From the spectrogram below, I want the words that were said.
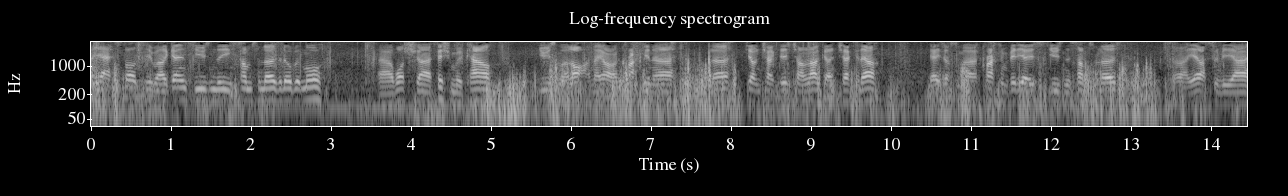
Uh, yeah start to uh, get into using the Samson lures a little bit more. Uh, watch uh, Fishing with Cal, use them a lot, and they are a cracking uh, lure. If you haven't checked his channel out, go and check it out. Yeah, he's got some uh, cracking videos using the Samson lures. So uh, yeah, that's going to be uh,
